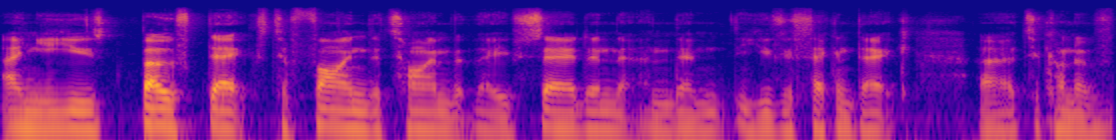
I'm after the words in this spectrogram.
And you use both decks to find the time that they've said and, and then you use the second deck uh, to kind of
